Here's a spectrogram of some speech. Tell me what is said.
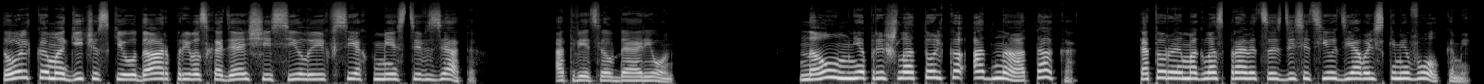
Только магический удар, превосходящий силы их всех вместе взятых, ответил Деорион. На ум мне пришла только одна атака, которая могла справиться с десятью дьявольскими волками,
